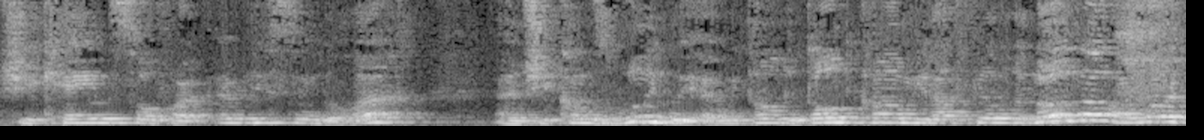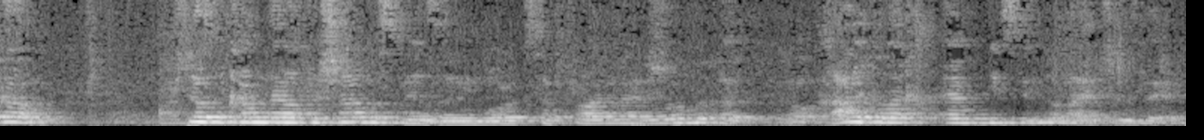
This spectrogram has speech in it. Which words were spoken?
She came so far every single lech, and she comes willingly. And we told her, "Don't come. You're not feeling it." No, no, I want to come. She doesn't come down for Shabbos meals anymore, except Friday night. But Hanukkah every single night she's there.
